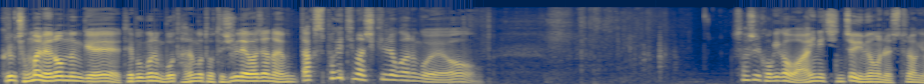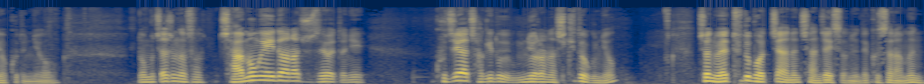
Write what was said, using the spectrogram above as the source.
그리고 정말 매너 없는 게 대부분은 뭐 다른 거 더 드실래요 하잖아요. 근데 딱 스파게티만 시키려고 하는 거예요. 사실 거기가 와인이 진짜 유명한 레스토랑이었거든요. 너무 짜증나서 자몽에이드 하나 주세요 했더니 그제야 자기도 음료를 하나 시키더군요. 전 외투도 벗지 않은 채 앉아 있었는데 그 사람은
